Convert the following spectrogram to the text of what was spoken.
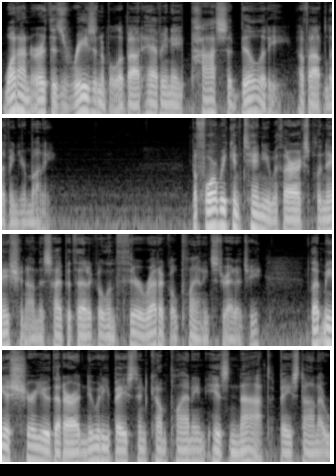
What on earth is reasonable about having a possibility of outliving your money? Before we continue with our explanation on this hypothetical and theoretical planning strategy, let me assure you that our annuity based income planning is not based on a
